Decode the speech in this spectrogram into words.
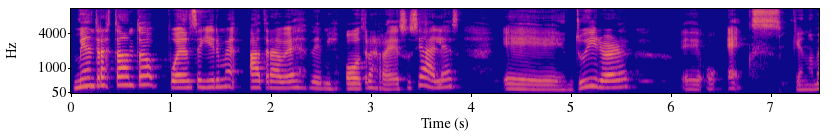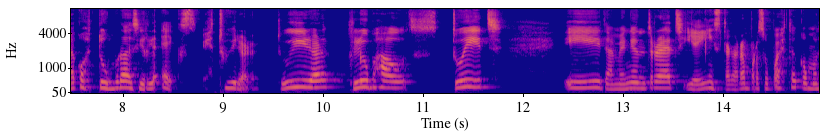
Mientras tanto, pueden seguirme a través de mis otras redes sociales, eh, en Twitter eh, o X, que no me acostumbro a decirle X, es Twitter, Twitter, Clubhouse, Twitch, y también en Threads y en Instagram, por supuesto, como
